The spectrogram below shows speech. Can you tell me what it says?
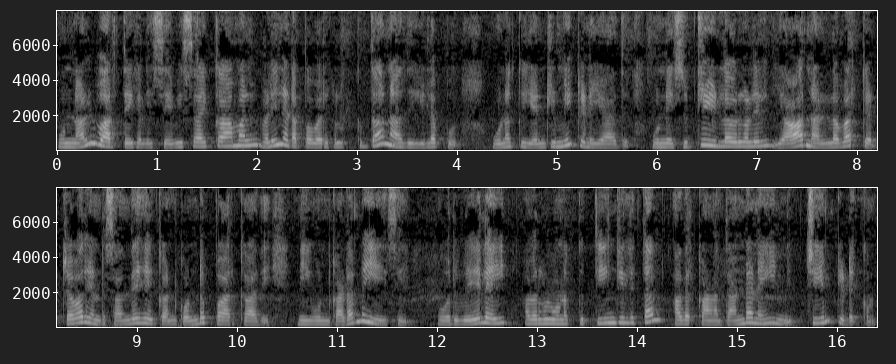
உன் நல் வார்த்தைகளை செவிசாய்க்காமல் வழிநடப்பவர்களுக்கு தான் அது இழப்பு. உனக்கு என்றுமே கிடையாது. உன்னை சுற்றியுள்ளவர்களில் யார் நல்லவர் கெட்டவர் என்ற சந்தேக கண் கொண்டு பார்க்காதே. நீ உன் கடமையை செய். ஒருவேளை அவர்கள் உனக்கு தீங்கிழித்தால் அதற்கான தண்டனை நிச்சயம் கிடைக்கும்.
